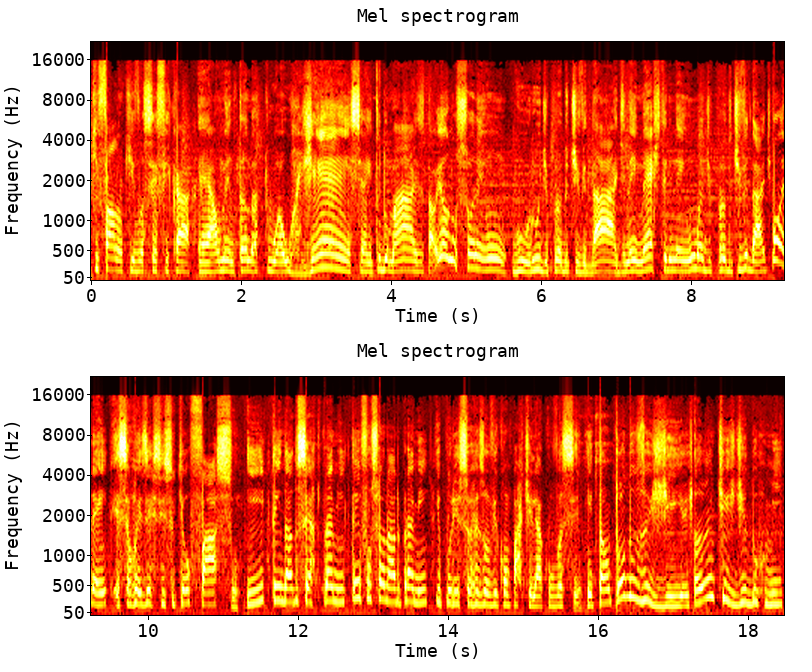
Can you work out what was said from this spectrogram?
Que falam que você fica é, aumentando a tua urgência e tudo mais e tal. Eu não sou nenhum guru de produtividade, nem mestre nenhuma de produtividade. Porém, esse é um exercício que eu faço e tem dado certo para mim, tem funcionado para mim e por isso eu resolvi compartilhar com você. Então, todos os dias antes de dormir,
